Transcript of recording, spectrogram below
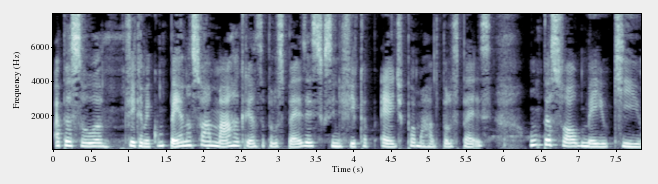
A pessoa fica meio com pena, só amarra a criança pelos pés, isso significa Édipo amarrado pelos pés. Um pessoal meio que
